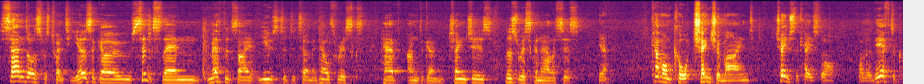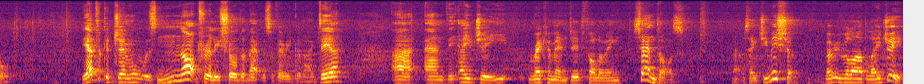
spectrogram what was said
Sandoz was 20 years ago. Since then, methods I used to determine health risks have undergone changes. There's risk analysis. You know, come on court, change your mind, change the case law, follow the EFTA court. The Advocate General was not really sure that that was a very good idea, uh, and the AG recommended following Sandoz. That was A.G. Mischo, very reliable AG.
